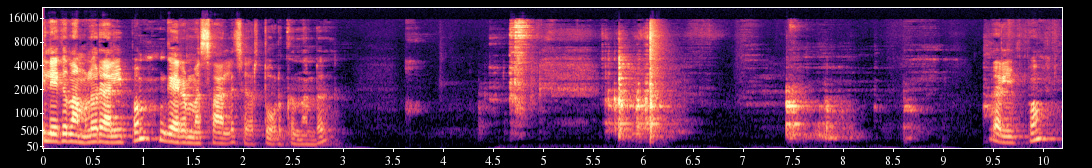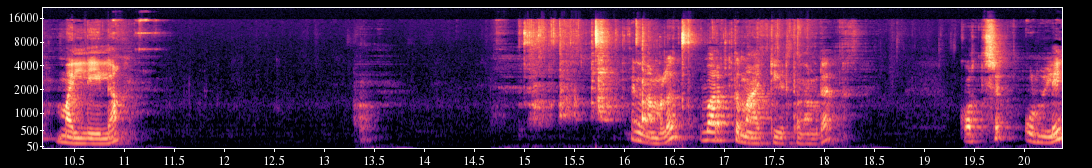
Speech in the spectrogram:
ഇതിലേക്ക് നമ്മളൊരല്പം ഗരം മസാല ചേർത്ത് കൊടുക്കുന്നുണ്ട്. ഒരല്പം മല്ലിയില. പിന്നെ നമ്മൾ വറുത്ത് മാറ്റിയെടുത്ത നമ്മുടെ കുറച്ച് ഉള്ളി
